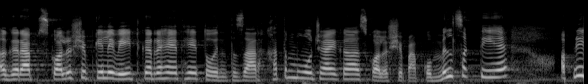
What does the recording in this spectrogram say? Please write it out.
अगर आप स्कॉलरशिप के लिए वेट कर रहे थे तो इंतज़ार ख़त्म हो जाएगा। स्कॉलरशिप आपको मिल सकती है। अपने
